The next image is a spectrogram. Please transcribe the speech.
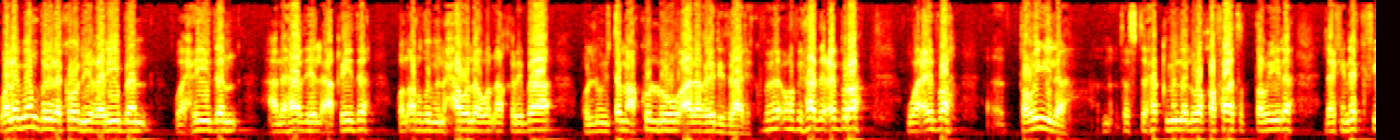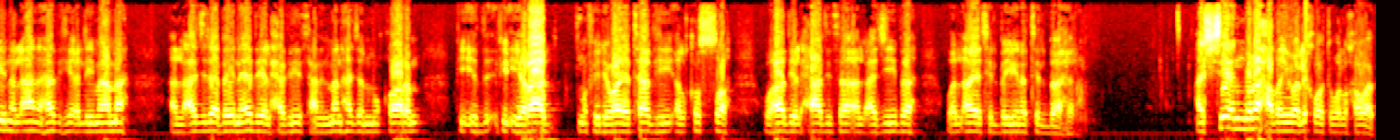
ولم ينظر إلى كونه غريبا وحيدا على هذه العقيدة والأرض من حوله والأقرباء والمجتمع كله على غير ذلك. وفي هذا عبرة وعظة طويلة تستحق منا الوقفات الطويلة لكن يكفينا الآن هذه الإمامة العجلة بين يدي الحديث عن المنهج المقارن في في إيراد وفي رواية هذه القصة وهذه الحادثة العجيبة والآية البينة الباهرة. الشيء الملاحظ أيها الإخوة والأخوات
